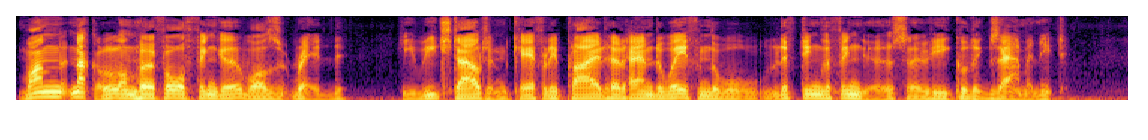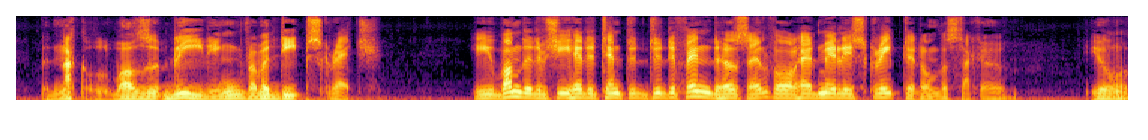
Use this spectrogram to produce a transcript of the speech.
One knuckle on her fourth finger was red. He reached out and carefully pried her hand away from the wall, lifting the finger so he could examine it. The knuckle was bleeding from a deep scratch. He wondered if she had attempted to defend herself or had merely scraped it on the stucco. You're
